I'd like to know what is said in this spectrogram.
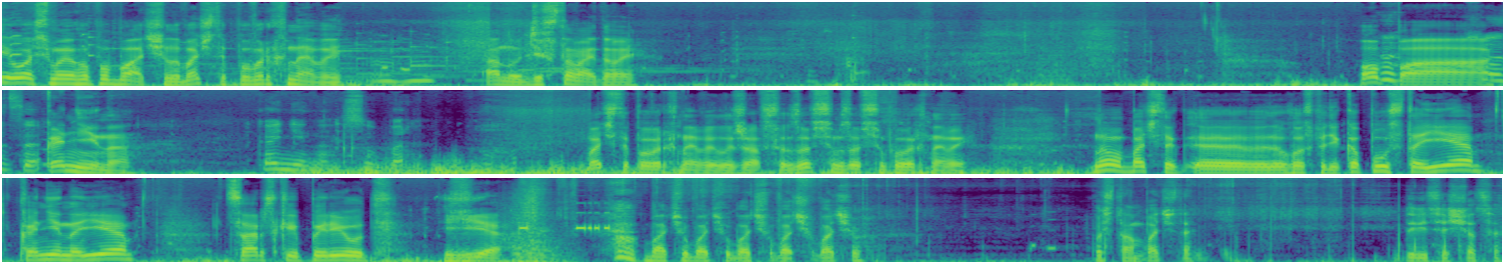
І ось ми його побачили, бачите, поверхневий. Угу. А ну, діставай, давай. Опа! Що це? Каніна. Каніна, супер. Бачите, поверхневий лежався. Зовсім зовсім поверхневий. Ну, бачите, е, господі, капуста є, каніна є, царський період є. Бачу, бачу, бачу, бачу, бачу. Ось там, бачите? Дивіться, що це.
